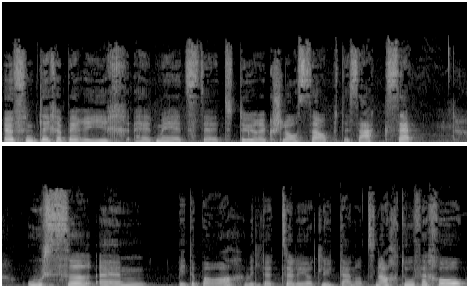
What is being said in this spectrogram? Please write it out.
öffentlichen Bereich hat man jetzt die Türen geschlossen ab der 6. Außer ähm, bei der Bar, weil dort sollen ja die Leute auch noch zur Nacht raufkommen.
